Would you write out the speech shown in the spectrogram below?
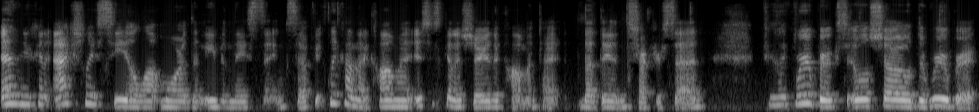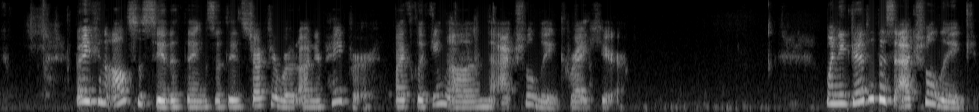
and you can actually see a lot more than even these things. So if you click on that comment, it's just going to show you the comment that the instructor said. If you click rubrics, it will show the rubric. But you can also see the things that the instructor wrote on your paper by clicking on the actual link right here. When you go to this actual link,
